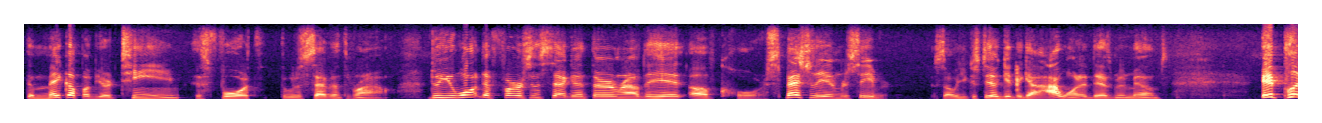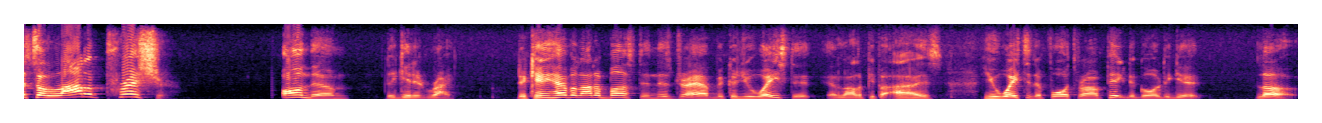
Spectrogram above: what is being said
the makeup of your team is fourth through the seventh round. Do you want the first and second and third round to hit? Of course, especially in receiver. So you can still get the guy I wanted, Denzel Mims. It puts a lot of pressure on them to get it right. They can't have a lot of bust in this draft because you wasted, in a lot of people's eyes, you wasted a fourth round pick to go to get love.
